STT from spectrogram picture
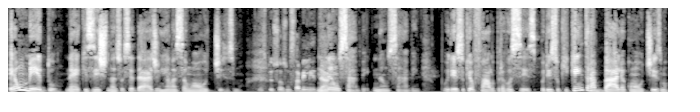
é um medo, né, que existe na sociedade em relação ao autismo. As pessoas não sabem lidar. Não sabem, não sabem. Por isso que eu falo para vocês, por isso que quem trabalha com autismo,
